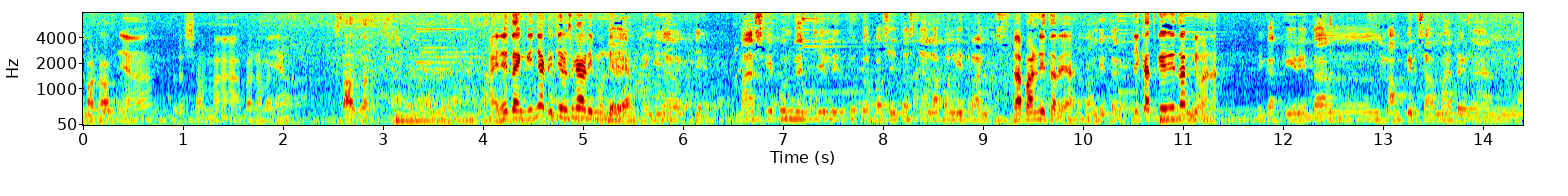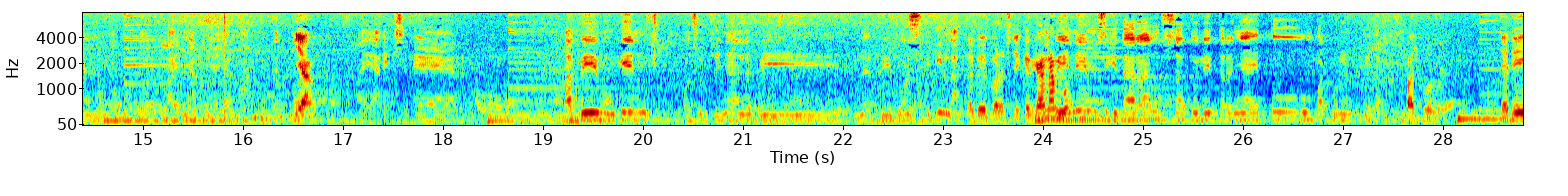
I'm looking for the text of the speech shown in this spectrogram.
on off-nya, terus sama apa namanya? Starter. Nah, ini tangkinya kecil sekali mungkin Iya, ya. Tingginya kecil. Meskipun kecil itu kapasitasnya 8 literan, Mas. 8 liter ya. 8 liter. Tingkat kiritan gimana? Tingkat kiritan hampir sama dengan motor-motor lainnya punya Yamaha. Contoh Yang- kayak XR. Tapi mungkin konsumsinya lebih lebih boros sedikit lah. Lebih boros sedikit karena Tapi ini sekitaran satu liternya itu 40 lebih lah. 40 ya. Jadi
